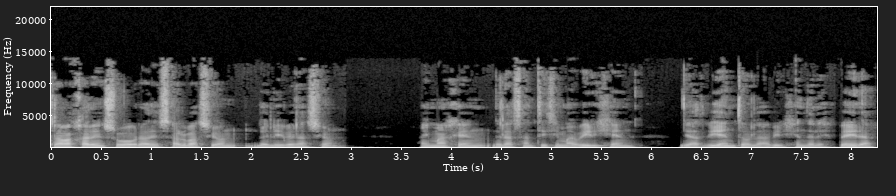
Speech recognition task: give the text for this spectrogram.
trabajar en su obra de salvación, de liberación. A imagen de la Santísima Virgen de Adviento, la Virgen de la Espera,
